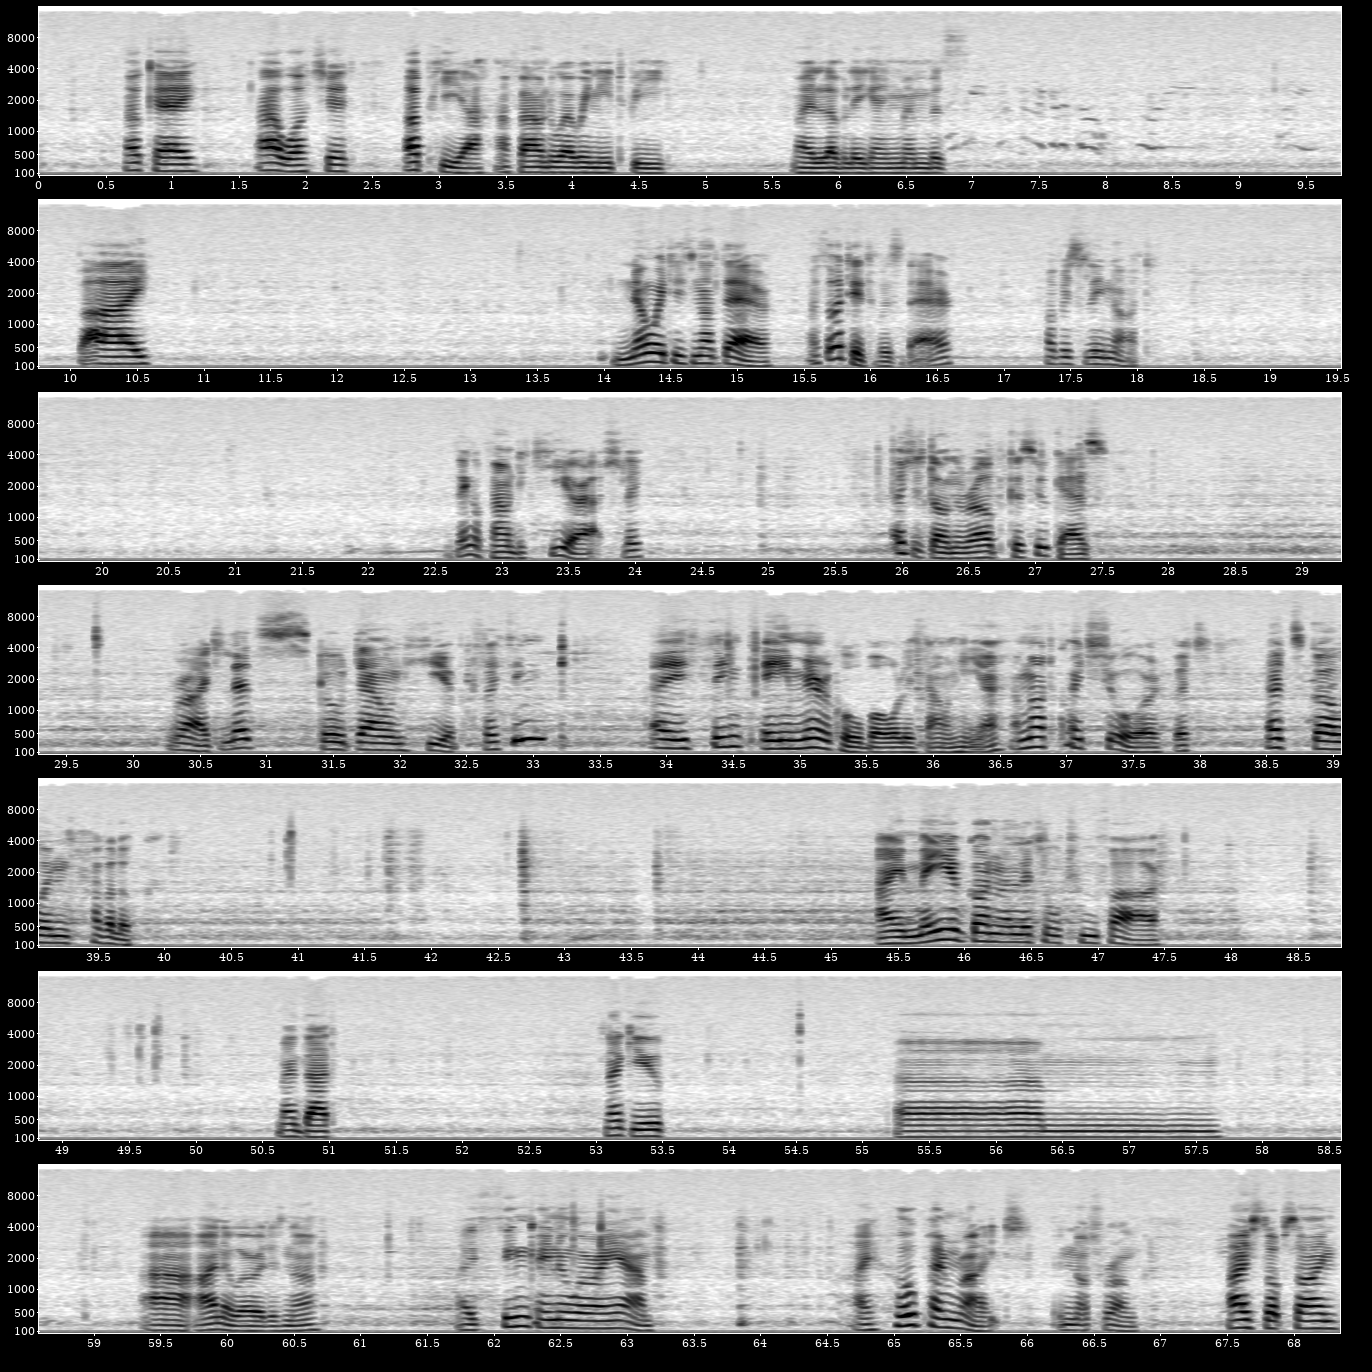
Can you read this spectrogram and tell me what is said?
Okay, I'll watch it. Up here, I found where we need to be. My lovely gang members. Bye. No, it is not there. I thought it was there. Obviously not. I think I found it here actually. Let's just go on the road because who cares? Right, let's go down here because I think I think a miracle bowl is down here. I'm not quite sure, but Let's go and have a look. I may have gone a little too far. My bad. Thank you. Um. Ah, I know where it is now. I think I know where I am. I hope I'm right and not wrong. Hi, stop sign.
